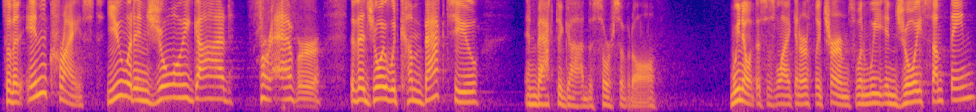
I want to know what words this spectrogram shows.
So that in Christ, you would enjoy God forever that that joy would come back to you and back to God, the source of it all. We know what this is like in earthly terms. When we enjoy something,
